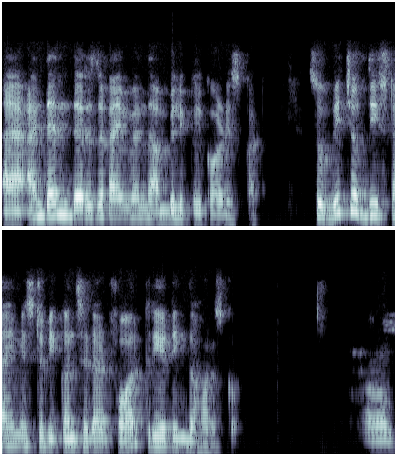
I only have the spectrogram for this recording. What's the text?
uh, and then there is the time when the umbilical cord is cut. So which of these time is to be considered for creating the horoscope? Um,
